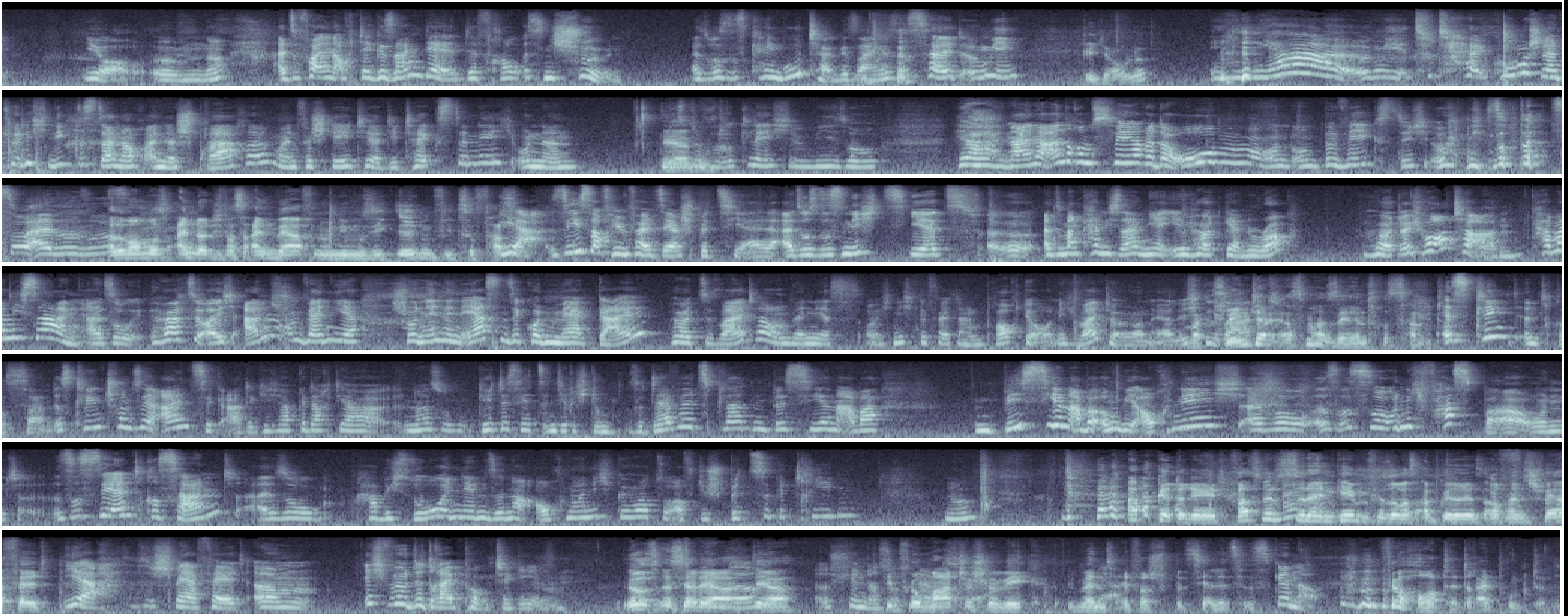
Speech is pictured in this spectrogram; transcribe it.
Ja, ähm, ne? Also vor allem auch der Gesang der, der Frau ist nicht schön. Also es ist kein guter Gesang. Es ist halt irgendwie. Gejaule? Ja, irgendwie total komisch. Natürlich liegt es dann auch an der Sprache. Man versteht ja die Texte nicht und dann Ja, bist du gut. wirklich wie so, ja, in einer anderen Sphäre da oben und, und bewegst dich irgendwie so dazu. Also, so Also man muss eindeutig was einwerfen, um die Musik irgendwie zu fassen. ja, sie ist auf jeden Fall sehr speziell. Also es ist nichts jetzt, äh, also man kann nicht sagen, ja, ihr hört gerne Rock. Hört euch Horte an. Kann man nicht sagen. Also hört sie euch an und wenn ihr schon in den ersten Sekunden merkt, geil, hört sie weiter und wenn es euch nicht gefällt, dann braucht ihr auch nicht weiterhören, ehrlich Aber gesagt. klingt ja erstmal sehr interessant. Es klingt interessant. Es klingt schon sehr einzigartig. Ich habe gedacht, ja, ne, so geht es jetzt in die Richtung The Devil's Blood ein bisschen, aber ein bisschen, aber irgendwie auch nicht. Also es ist so nicht fassbar und es ist sehr interessant. Also habe ich so in dem Sinne auch noch nicht gehört, so auf die Spitze getrieben. Ne? Abgedreht. Was würdest du denn geben für sowas abgedrehtes, auch wenn es schwerfällt? Ja, schwerfällt. Ähm, ich würde drei Punkte geben. Das ist ja der, der finde, diplomatische Weg, wenn es Ja. etwas Spezielles ist. Genau. Für Horte drei Punkte.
